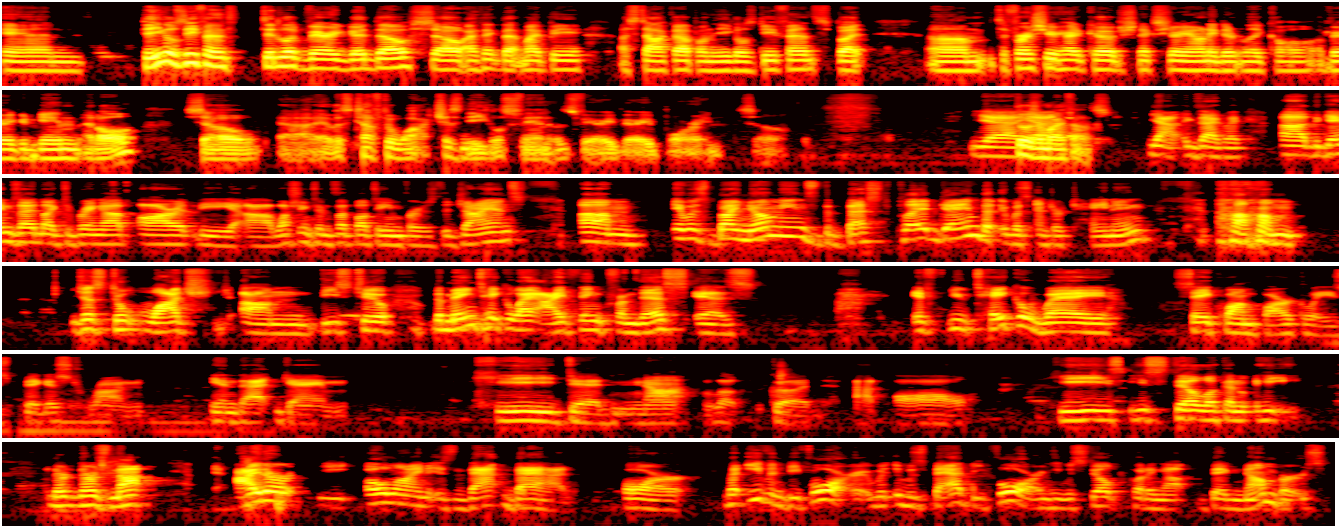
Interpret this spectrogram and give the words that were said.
and the Eagles defense did look very good though, so I think that might be a stock up on the Eagles defense. But um, it's a first year head coach. Nick Sirianni didn't really call a very good game at all. So uh, it was tough to watch as an Eagles fan. It was very, very boring. So, yeah, those yeah. are my thoughts. Yeah, exactly. Uh, the games I'd like to bring up are the uh, Washington football team versus the Giants. Um, it was by no means the best played game, but it was entertaining. Um, just to watch um, these two. The main takeaway I think from this is if you take away Saquon Barkley's biggest run in that game, he did not look good at all. He's he's still looking he there, there's not either the O line is that bad or but even before it was, it was bad before and he was still putting up big numbers.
